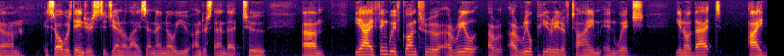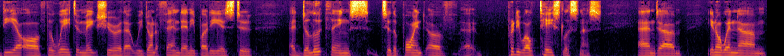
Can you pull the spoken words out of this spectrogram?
um, it's always dangerous to generalize, and I know you understand that too. Um, yeah, I think we've gone through a real a, a real period of time in which, you know, that idea of the way to make sure that we don't offend anybody is to uh, dilute things to the point of uh, pretty well tastelessness. And, um, you know, when um,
